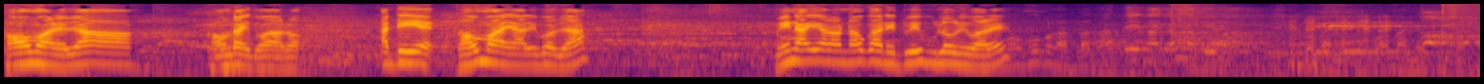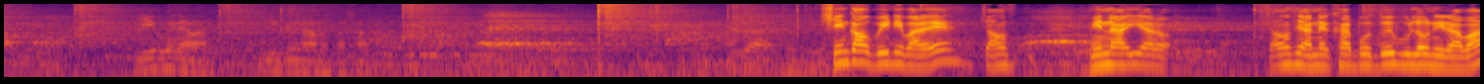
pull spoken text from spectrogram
ခေါင်းပါတယ်ဗျာခေါင်းတိုက်သွားတော့အတေးရဲ့ခေါင်းမာယာတွေပေါ့ဗျာမင်းသားကြီးကတော့နောက်ကနေတွေးဘူးလုံးနေပါတယ် ဟိုဘက်ကပတ်တာတေးပါကျောင်းတေးပါရေးခွင်းထဲမှာရေးခွင်းထဲမှာပတ်ချောက် ရှင်းကောက်ပေးနေပါတယ်ကျောင်းမင်းသားကြီးကတော့ကျောင်းဆရာနဲ့ခတ်ဖို့တွေးဘူးလုံးနေတာပါ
